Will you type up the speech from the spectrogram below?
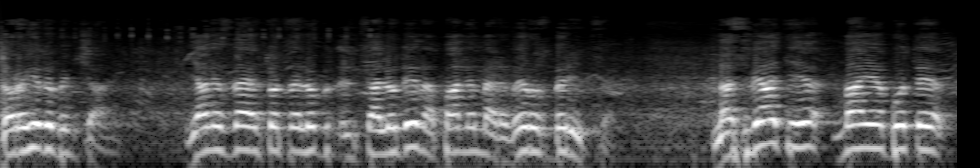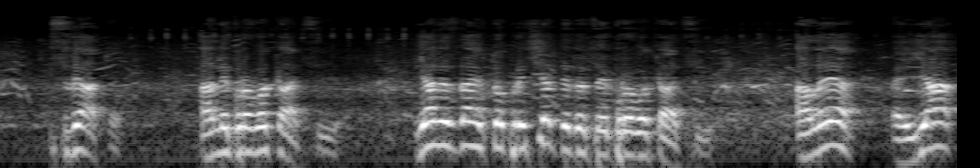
Дорогі дубинчани, я не знаю, хто ця, люб- ця людина, пане мер, ви розберіться. На святі має бути свято, а не провокації. Я не знаю, хто причетний до цієї провокації, але я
